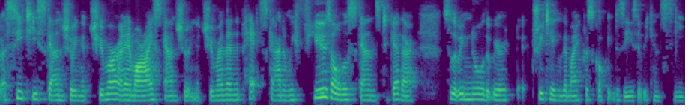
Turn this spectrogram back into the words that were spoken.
got a CT scan showing a tumour, an MRI scan showing a tumour, and then the PET scan, and we fuse all those scans together so that we know that we're treating the microscopic disease that we can see.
